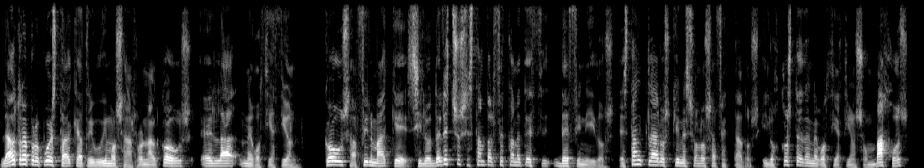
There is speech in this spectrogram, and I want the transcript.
La otra propuesta que atribuimos a Ronald Coase es la negociación. Coase afirma que si los derechos están perfectamente definidos, están claros quiénes son los afectados y los costes de negociación son bajos,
